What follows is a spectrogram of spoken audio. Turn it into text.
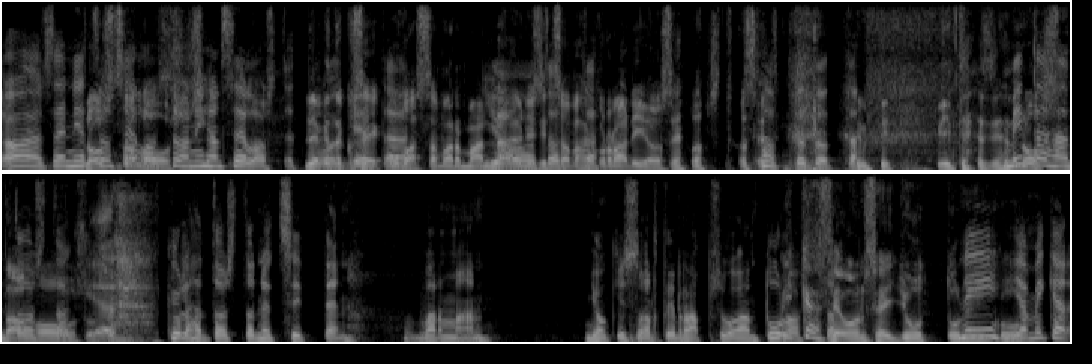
Aa, se, niin, että se, Nosta on selo, se on ihan selostettu Ja kato, kun se ei tää. kuvassa varmaan Joo, näy, niin sitten se on vähän kuin radio selostaa. Totta, totta. Mitä se Mitähän nostaa tosta, housusen? kyllähän tuosta nyt sitten varmaan jonkin sortin rapsua on tulossa. Mikä se on se juttu? Niin, niin kuin, ja mikä,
